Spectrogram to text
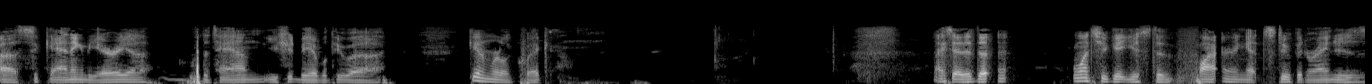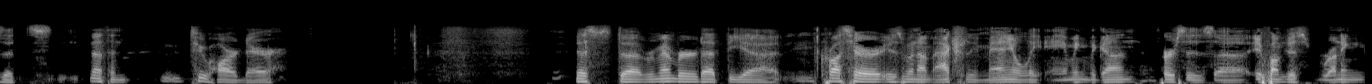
uh, scanning the area with the tan, you should be able to uh, get them really quick. Like I said, it, once you get used to firing at stupid ranges, it's nothing too hard there. Just uh, remember that the uh, crosshair is when I'm actually manually aiming the gun versus uh, if I'm just running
